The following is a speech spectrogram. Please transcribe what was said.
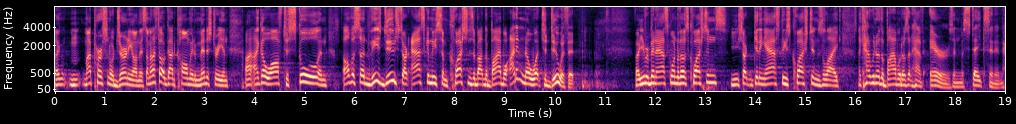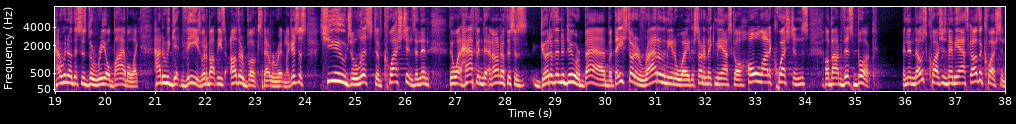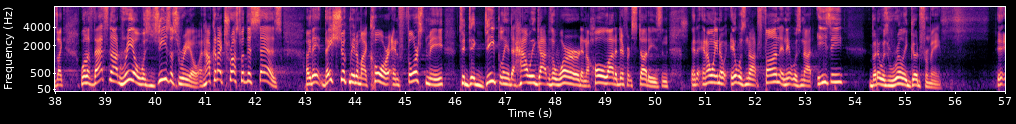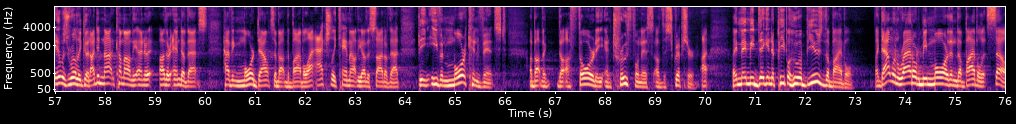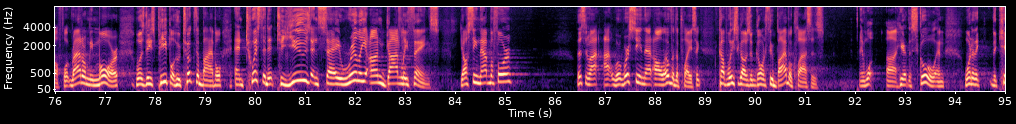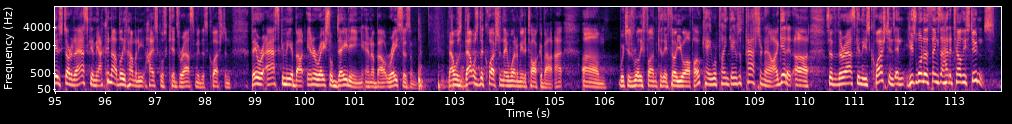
Like, my personal journey on this, I mean, I felt God call me to ministry, and I, I go off to school, and all of a sudden, these dudes start asking me some questions about the Bible. I didn't know what to do with it. Have you ever been asked one of those questions? You start getting asked these questions like, like how do we know the Bible doesn't have errors and mistakes in it? And how do we know this is the real Bible? Like, how do we get these? What about these other books that were written? Like, there's this huge list of questions. And then, then what happened, and I don't know if this is good of them to do or bad, but they started rattling me in a way that started making me ask a whole lot of questions about this book. And then those questions made me ask other questions like, well, if that's not real, was Jesus real? And how can I trust what this says? Like they, they shook me to my core and forced me to dig deeply into how we got the word and a whole lot of different studies. And, and, and I want you to know it was not fun and it was not easy, but it was really good for me. It, it was really good. I did not come out on the other end of that having more doubts about the Bible. I actually came out the other side of that being even more convinced about the, the authority and truthfulness of the scripture. I, they made me dig into people who abused the Bible. Like that one rattled me more than the Bible itself. What rattled me more was these people who took the Bible and twisted it to use and say really ungodly things. Y'all seen that before? Listen, I, I, we're seeing that all over the place. A couple weeks ago, I was going through Bible classes and uh, here at the school, and one of the, the kids started asking me, I could not believe how many high school kids were asking me this question. They were asking me about interracial dating and about racism. That was, that was the question they wanted me to talk about. I, um, which is really fun because they throw you off. Okay, we're playing games with Pastor now. I get it. Uh, so they're asking these questions. And here's one of the things I had to tell these students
